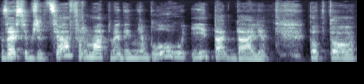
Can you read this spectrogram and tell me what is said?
засіб життя, формат ведення блогу і так далі. Тобто.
